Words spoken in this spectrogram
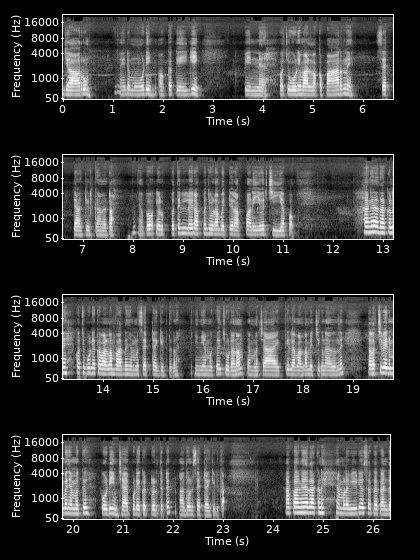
ജാറും അതിന്റെ മൂടിയും ഒക്കെ കേകി പിന്നെ കുറച്ച് കൂടി വെള്ളമൊക്കെ പാർന്ന് സെറ്റാക്കി എടുക്കുകയാണ് കേട്ടോ അപ്പോൾ എളുപ്പത്തിലുള്ളൊരു അപ്പം ചൂടാൻ പറ്റിയ ഒരു അപ്പമാണ് ഈ ഒരു ചീയപ്പം. അങ്ങനെ അതാക്കണേ കുറച്ചും കൂടിയൊക്കെ വെള്ളം പാർന്ന് നമ്മൾ സെറ്റാക്കി എടുത്തുക്കണേ. ഇനി നമുക്ക് ചുടണം. നമ്മളെ ചായക്കില്ല വെള്ളം വെച്ചിരിക്കണം അതൊന്ന് തിളച്ച് വരുമ്പോൾ നമുക്ക് പൊടിയും ചായപ്പൊടിയൊക്കെ ഇട്ട് കൊടുത്തിട്ട് അതുകൊണ്ട് സെറ്റാക്കി എടുക്കാം. അപ്പോൾ അങ്ങനെ ഇതാക്കണേ. നമ്മളെ വീഡിയോസൊക്കെ കണ്ട്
